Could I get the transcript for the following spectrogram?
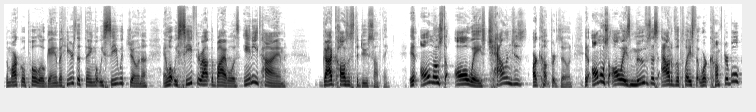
the Marco Polo game. But here's the thing what we see with Jonah and what we see throughout the Bible is anytime God calls us to do something, it almost always challenges our comfort zone. It almost always moves us out of the place that we're comfortable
